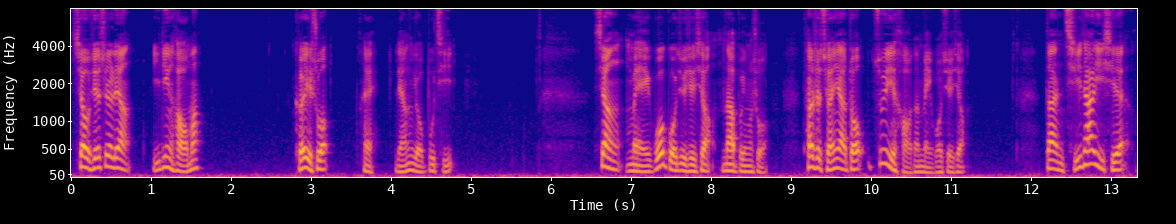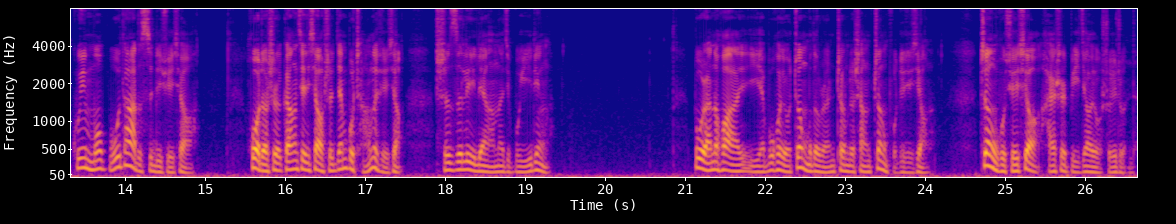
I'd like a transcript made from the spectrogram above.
教学质量一定好吗？可以说，嘿，良莠不齐。像美国国际学校，那不用说，它是全亚洲最好的美国学校。但其他一些规模不大的私立学校啊，或者是刚建校时间不长的学校，师资力量那就不一定了。不然的话，也不会有这么多人争着上政府的学校了。政府学校还是比较有水准的。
